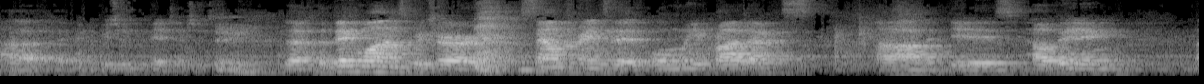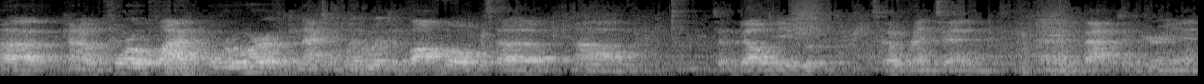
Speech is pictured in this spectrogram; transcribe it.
uh, I think we should pay attention to. The, the big ones, which are sound transit only projects, um, is helping uh, kind of 405 corridor of connecting Lynnwood to Bothell to, um, to Bellevue to Renton and then back to Burien,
